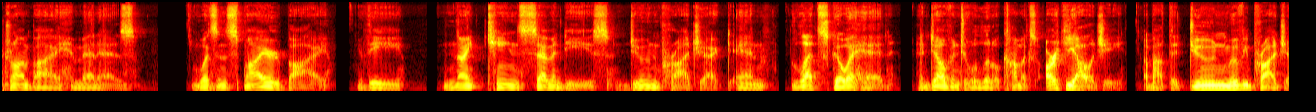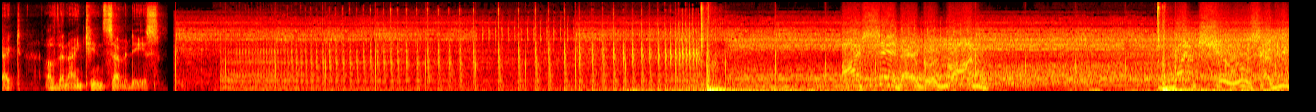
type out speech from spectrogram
drawn by Jimenez was inspired by the 1970s Dune project. And let's go ahead and delve into a little comics archaeology about the Dune movie project of the 1970s. I say there, good man. What shoes have you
